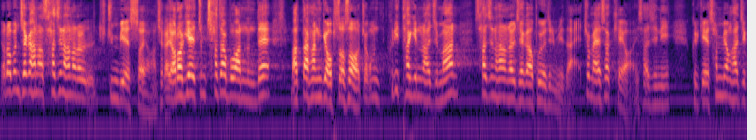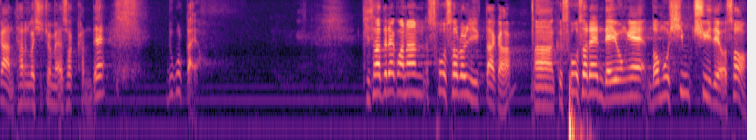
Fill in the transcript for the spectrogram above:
여러분 제가 하나 사진 하나를 준비했어요. 제가 여러 개 좀 찾아보았는데 마땅한 게 없어서 조금 흐릿하기는 하지만 사진 하나를 제가 보여드립니다. 좀 애석해요. 이 사진이 그렇게 선명하지가 않다는 것이 좀 애석한데 누굴까요? 기사들에 관한 소설을 읽다가 아, 그 소설의 내용에 너무 심취되어서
